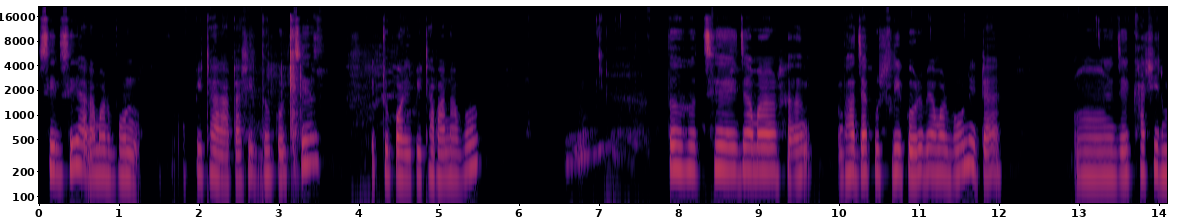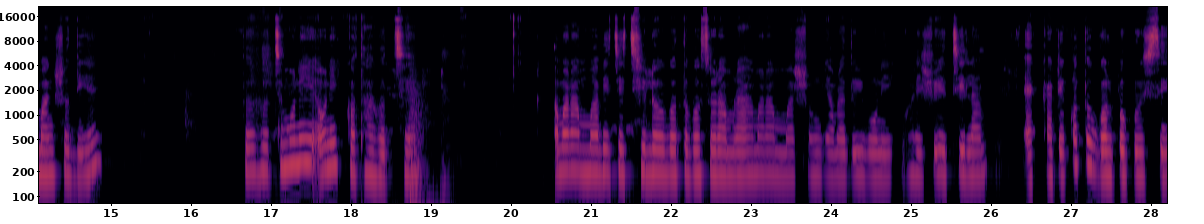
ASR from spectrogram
সিলছি আর আমার বোন পিঠার আটা সিদ্ধ করছে। একটু পরে পিঠা বানাবো। তো হচ্ছে যে আমার ভাজা কুশলি করবে আমার বোন। এটা যে খাসির মাংস দিয়ে। তো হচ্ছে মনে অনেক কথা হচ্ছে। আমার আম্মা বেঁচে ছিল, গত বছর আমরা, আমার আম্মার সঙ্গে আমরা দুই বোনই ঘরে শুয়েছিলাম। এক খাটে কত গল্প করছি।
